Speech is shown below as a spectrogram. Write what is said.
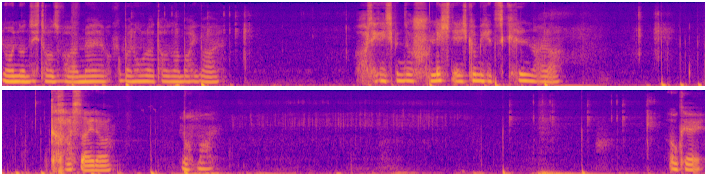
Neunundneunzigtausend war mehr, bei 100.000, aber egal. Oh, Digga, ich bin so schlecht, ey. Ich kann mich jetzt killen, Alter. Krass, Alter. Nochmal. Okay.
